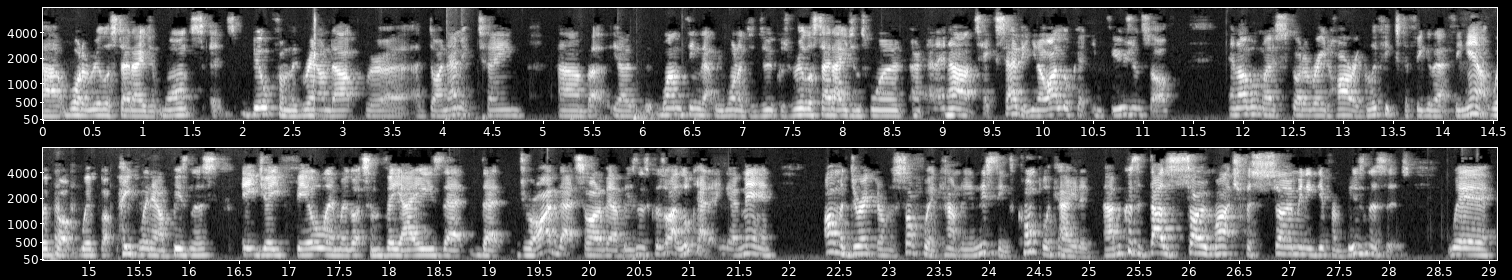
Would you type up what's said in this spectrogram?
uh, what a real estate agent wants. It's built from the ground up. We're a, a dynamic team. Um, but you know, one thing that we wanted to do because real estate agents weren't and aren't tech savvy. You know, I look at Infusionsoft and I've almost got to read hieroglyphics to figure that thing out. We've got we've got people in our business, e.g. Phil, and we've got some VAs that that drive that side of our business because I look at it and go, man, I'm a director of a software company and this thing's complicated uh, because it does so much for so many different businesses. Where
